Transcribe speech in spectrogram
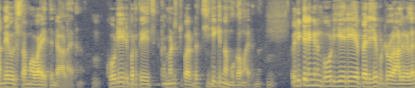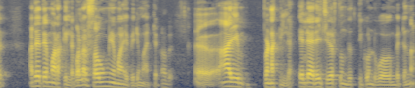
അദ്ദേഹം ഒരു സമവായത്തിന്റെ ആളായിരുന്നു. കോടിയേരി പ്രത്യേകിച്ച് കമ്മ്യൂണിസ്റ്റ് പാർട്ടി ചിരിക്കുന്ന മുഖമായിരുന്നു. ഒരിക്കലെങ്കിലും കോടിയേരിയെ പരിചയപ്പെട്ടുള്ള ആളുകൾ അദ്ദേഹത്തെ മറക്കില്ല. വളരെ സൗമ്യമായ പെരുമാറ്റം. ആരെയും പിണക്കില്ല. എല്ലാവരെയും ചേർത്ത് നിർത്തിക്കൊണ്ട് പോകാൻ പറ്റുന്ന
